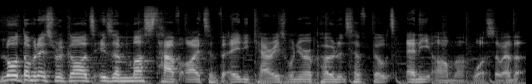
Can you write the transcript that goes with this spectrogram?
Lord Dominik's Regards is a must-have item for AD carries when your opponents have built any armor whatsoever.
